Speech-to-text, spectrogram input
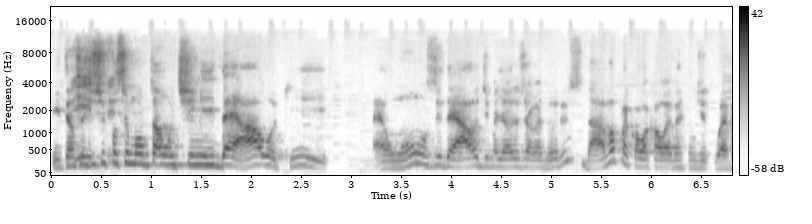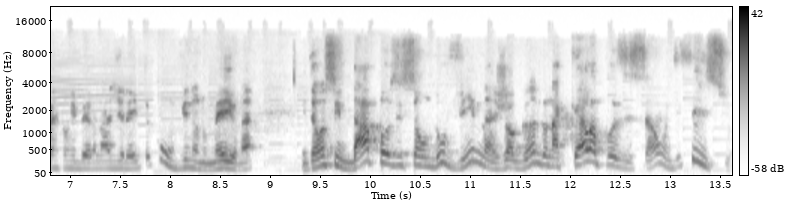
Então, se isso, a gente fosse montar um time ideal aqui, é, um 11 ideal de melhores jogadores, dava para colocar o Everton, o Everton Ribeiro na direita com o Vina no meio, né? Então, assim, da posição do Vina, jogando naquela posição, difícil.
